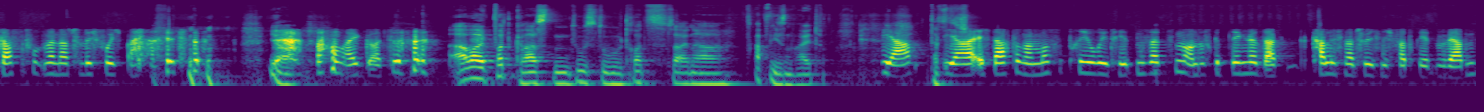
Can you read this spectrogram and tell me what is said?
das tut mir natürlich furchtbar leid. Ja, oh mein Gott. aber Podcasten tust du trotz deiner Abwesenheit. Ja, Das- ja, ich dachte, man muss Prioritäten setzen und es gibt Dinge, da kann ich natürlich nicht vertreten werden,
